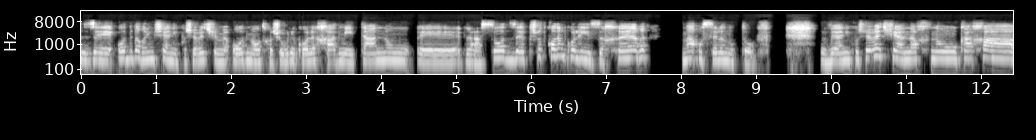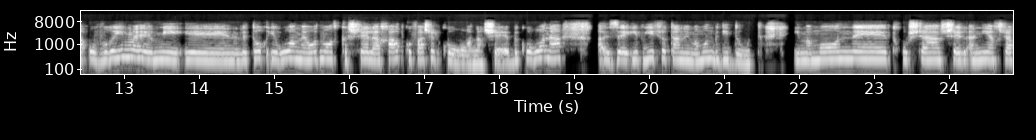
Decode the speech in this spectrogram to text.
אז אה, עוד דברים שאני חושבת שמאוד מאוד חשוב לכל אחד מאיתנו אה, לעשות זה פשוט קודם כל להיזכר מה עושה לנו טוב. ואני חושבת שאנחנו ככה עוברים אה, מ, אה, לתוך אירוע מאוד מאוד קשה לאחר תקופה של קורונה, שבקורונה זה הפגיש אותנו עם המון בדידות, עם המון אה, תחושה של אני עכשיו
